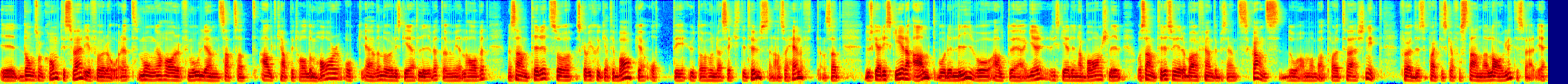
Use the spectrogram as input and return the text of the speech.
eh, de som kom till Sverige förra året, många har förmodligen satsat allt kapital de har och även då riskerat livet över Medelhavet. Men samtidigt så ska vi skicka tillbaka 80 utav 160 000, alltså hälften. Så att du ska riskera allt, både liv och allt du äger, riskera dina barns liv och samtidigt så är det bara 50% chans då om man bara tar ett tvärsnitt för att du faktiskt ska få stanna lagligt i Sverige.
